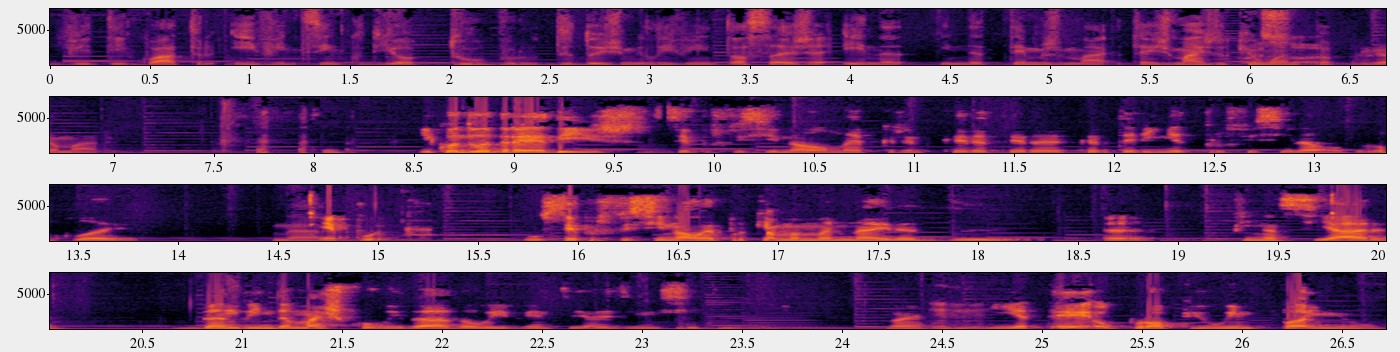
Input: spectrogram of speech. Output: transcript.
24 e 25 de outubro de 2020. Ou seja, ainda, ainda temos mais, tens mais do que um ano para programar. Sim. E quando o André diz ser profissional, não é porque a gente queira ter a carteirinha de profissional de roleplayer. Não. É porque o ser profissional é porque é uma maneira de uh, financiar dando ainda mais qualidade ao evento e às iniciativas. Não é? Uhum. E até o próprio empenho.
